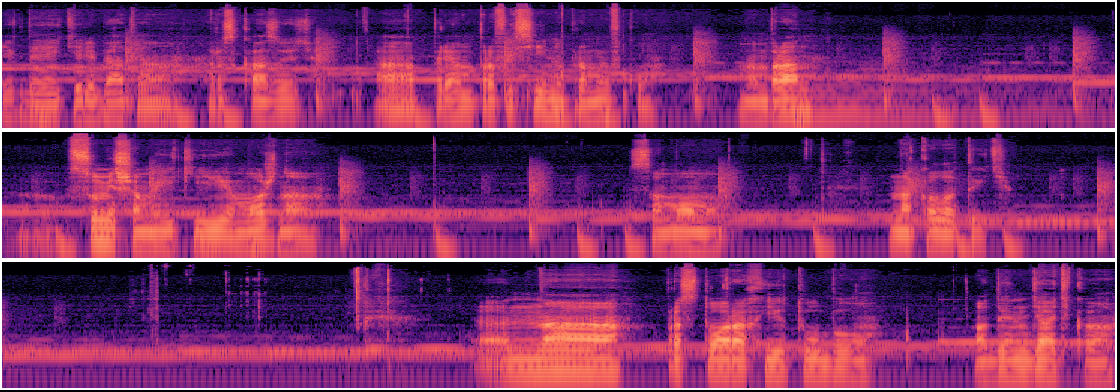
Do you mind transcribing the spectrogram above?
як деякі ребята розказують, а прям професійну промивку мембран е, сумішами, які можна самому наколотити. Е, На просторах Ютубу один дядько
